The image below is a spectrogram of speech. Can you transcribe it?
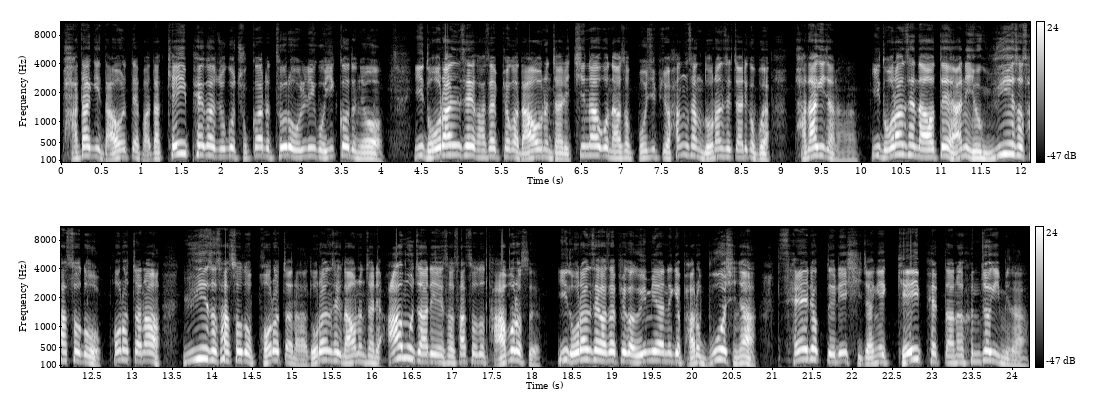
바닥이 나올 때마다 개입해가지고 주가를 들어 올리고 있거든요. 이 노란색 가살표가 나오는 자리 지나고 나서 보십시오. 항상 노란색 자리가 뭐야? 바닥이잖아. 이 노란색 나올 때 아니 여기 위에서 샀어도 벌었잖아. 위에서 샀어도 벌었잖아. 노란색 나오는 자리 아무 자리에서 샀어도 다 벌었어요. 이 노란색 화살표가 의미하는 게 바로 무엇이냐? 세력들이 시장에 개입했다는 흔적입니다.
